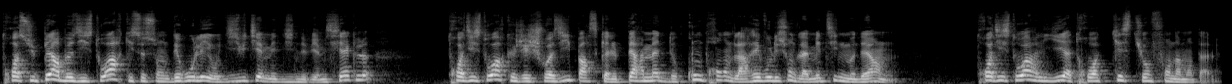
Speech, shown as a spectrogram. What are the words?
Trois superbes histoires qui se sont déroulées au XVIIIe et XIXe siècle. Trois histoires que j'ai choisies parce qu'elles permettent de comprendre la révolution de la médecine moderne. Trois histoires liées à trois questions fondamentales.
